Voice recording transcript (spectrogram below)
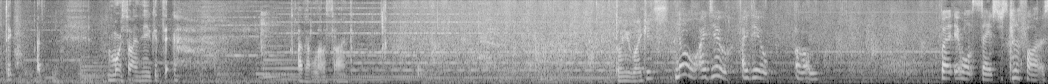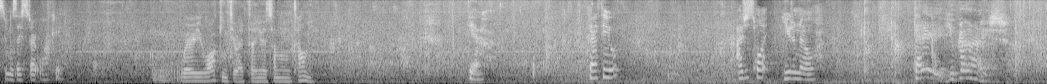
stick I've, uh, more signs than you could. think. I've had a lot of signs. Don't you like it? No, I do. I do. Um, but it won't stay. It's just gonna fall out as soon as I start walking. Where are you walking to? I thought you had something to tell me. Yeah. Matthew, I just want you to know that. Hey, you guys.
